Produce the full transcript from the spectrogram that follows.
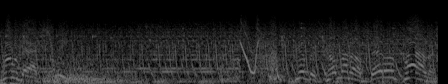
through that fleet. You're becoming a better pilot.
